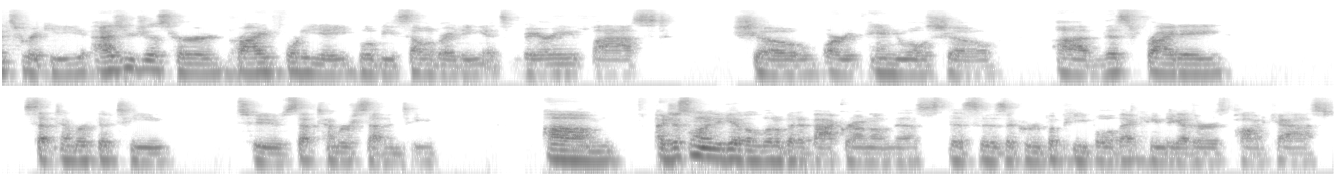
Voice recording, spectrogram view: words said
It's Ricky. As you just heard, Pride 48 will be celebrating its very last show or annual show uh, this Friday, September 15th to September 17th. Um, I just wanted to give a little bit of background on this. This is a group of people that came together as podcast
